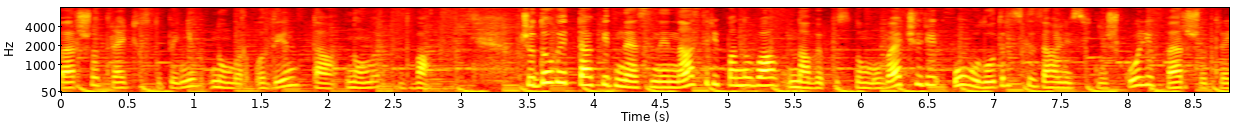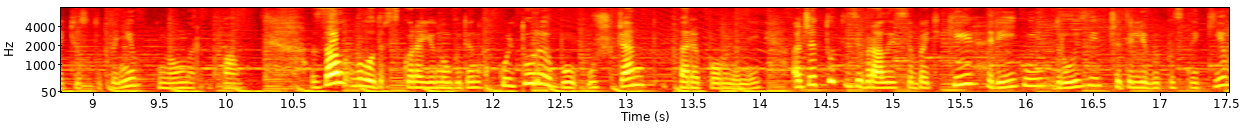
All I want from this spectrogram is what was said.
1-3 ступенів номер 1 та номер 2. Чудовий та піднесений настрій панував на випускному вечорі у Володарській загальноосвітній школі 1-3 ступенів номер 2. Зал Володарського районного будинку культури був ущент переповнений, адже тут зібралися батьки, рідні, друзі, вчителі випускників,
